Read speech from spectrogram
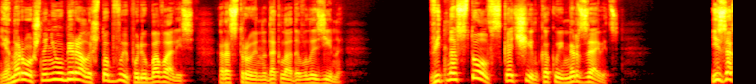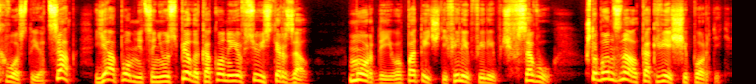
«Я нарочно не убирала, чтоб вы полюбовались», — расстроенно докладывала Зина. «Ведь на стол вскочил какой мерзавец!» И за хвост ее, цап, я опомниться не успела, как он ее всю истерзал. Морды его потычьте, Филипп Филиппович, в сову, чтобы он знал, как вещи портить.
